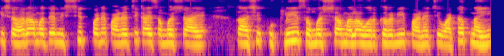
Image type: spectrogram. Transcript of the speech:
की शहरामध्ये निश्चितपणे पाण्याची काय समस्या आहे? तर अशी कुठलीही समस्या मला वरकरणी पाण्याची वाटत नाही.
